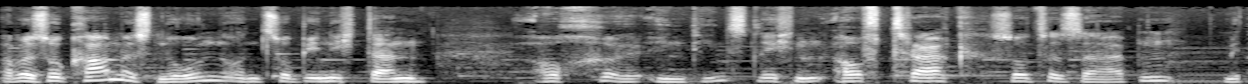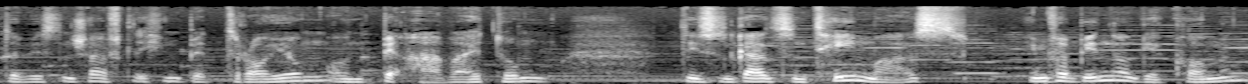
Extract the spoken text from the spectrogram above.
Aber so kam es nun und so bin ich dann auch äh, in dienstlichen Auftrag sozusagen mit der wissenschaftlichen Betreuung und Bearbeitung dieses ganzen Themas in Verbindung gekommen.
